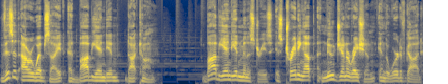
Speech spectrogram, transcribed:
visit our website at bobyandian.com. Bob Yandian Ministries is training up a new generation in the Word of God.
